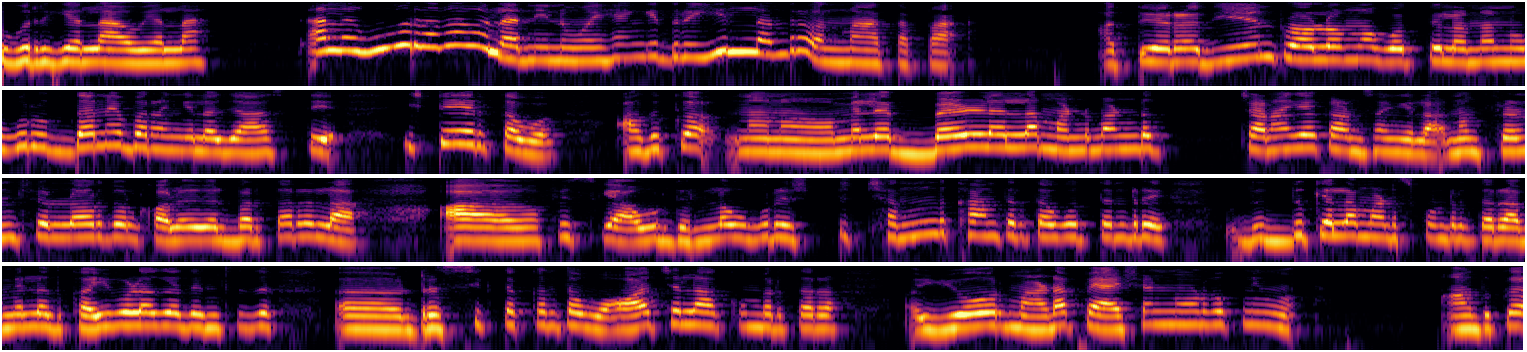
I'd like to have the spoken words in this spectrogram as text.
ಉಗುರಿಗೆಲ್ಲ ಅವೆಲ್ಲ. ಅಲ್ಲ, ಊರು ನೀನು, ಹೆಂಗಿದ್ರೆ? ಇಲ್ಲ ಅಂದ್ರೆ ಒಂದು ಮಾತಪ್ಪ. ಅತ್ತಿಯರ, ಅದು ಏನು ಪ್ರಾಬ್ಲಮ್ ಗೊತ್ತಿಲ್ಲ. ನನ್ನ ಉಗುರು ಉದ್ದಾನೆ ಬರಂಗಿಲ್ಲ ಜಾಸ್ತಿ. ಇಷ್ಟೇ ಇರ್ತಾವೆ. ಅದಕ್ಕೆ ನಾನು ಆಮೇಲೆ ಬೆಳ್ಳೆಲ್ಲ ಮಂಡ್ ಮಂಡ್ ಚೆನ್ನಾಗೇ ಕಾಣಿಸಂಗಿಲ್ಲ. ನಮ್ಮ ಫ್ರೆಂಡ್ಸ್ ಎಲ್ಲರದ್ದು ಕಾಲೇಜಲ್ಲಿ ಬರ್ತಾರಲ್ಲ, ಆ ಆಫೀಸ್ಗೆ ಅವ್ರದ್ದೆಲ್ಲ ಊರು ಎಷ್ಟು ಚಂದ ಕಾಣ್ತಿರ್ತಾವೆ ಗೊತ್ತೇನ್ರಿ? ದುಡ್ಡಕ್ಕೆಲ್ಲ ಮಾಡಿಸ್ಕೊಂಡಿರ್ತಾರೆ, ಆಮೇಲೆ ಅದು ಕೈ ಒಳಗೆ ಅದಂಥದ್ದು ಡ್ರೆಸ್ಸಿಗೆ ತಕ್ಕಂಥ ವಾಚ್ ಎಲ್ಲ ಹಾಕೊಂಬರ್ತಾರೆ. ಅಯ್ಯೋ ಮಾಡೋ ಪ್ಯಾಷನ್ ನೋಡ್ಬೇಕು ನೀವು. ಅದಕ್ಕೆ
